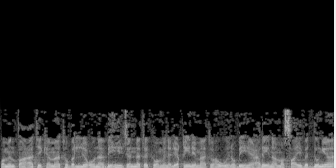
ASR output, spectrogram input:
ومن طاعتك ما تبلغنا به جنتك ومن اليقين ما تهون به علينا مصائب الدنيا.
